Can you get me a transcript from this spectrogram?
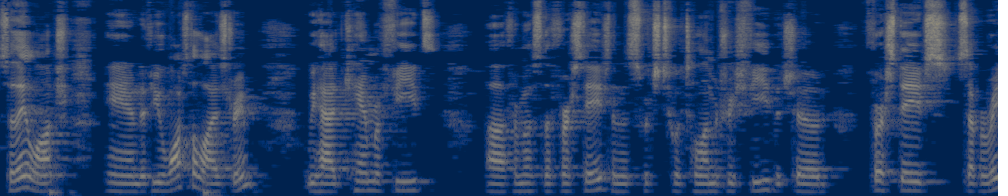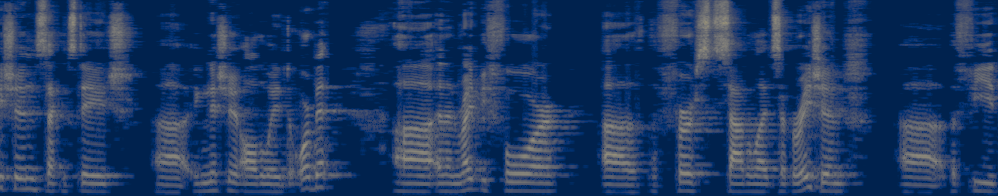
So they launch, and if you watch the live stream, we had camera feeds uh, for most of the first stage, then it switched to a telemetry feed that showed first stage separation, second stage uh, ignition, all the way into orbit. Uh, and then right before uh, the first satellite separation, uh, the feed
